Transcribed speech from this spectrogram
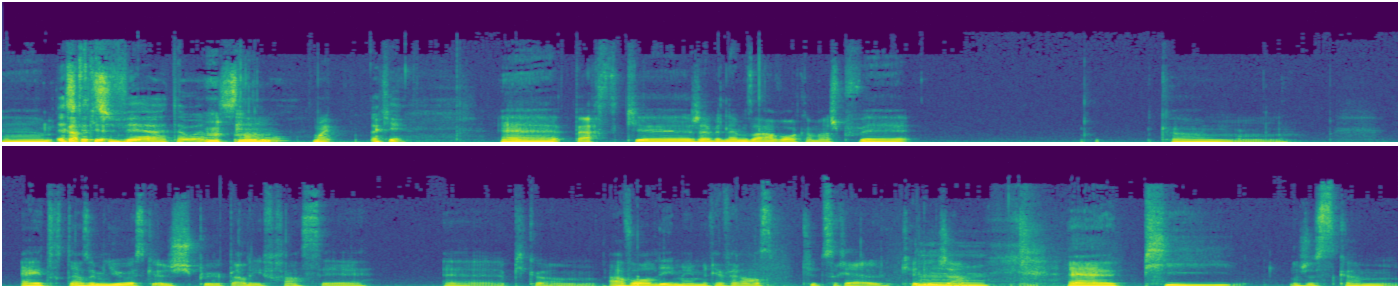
Euh, Est-ce que, tu vis à Ottawa? Ouais. Ok. Euh, parce que j'avais de la misère à voir comment je pouvais comme être dans un milieu où est-ce que je peux parler français euh, puis comme avoir les mêmes références culturelles que les gens Hmm. Euh, puis juste comme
